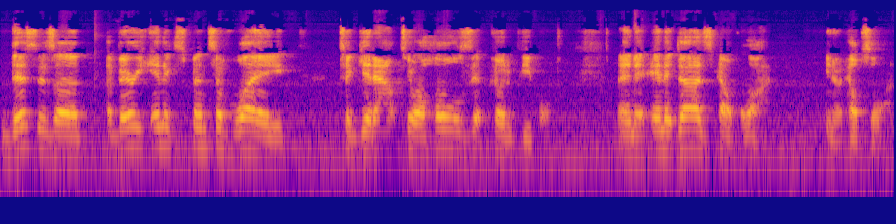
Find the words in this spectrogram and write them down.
This is a, a very inexpensive way to get out to a whole zip code of people. And it, and it does help a lot. You know, it helps a lot.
